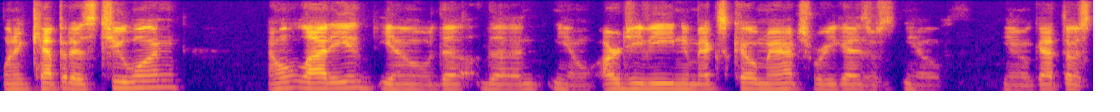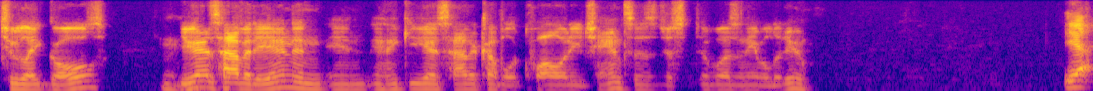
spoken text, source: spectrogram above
when it kept it as two one. I won't lie to you, you know the the you know RGV New Mexico match where you guys was you know you know got those two late goals. Mm-hmm. You guys have it in, and and I think you guys had a couple of quality chances, just it wasn't able to do. Yeah,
